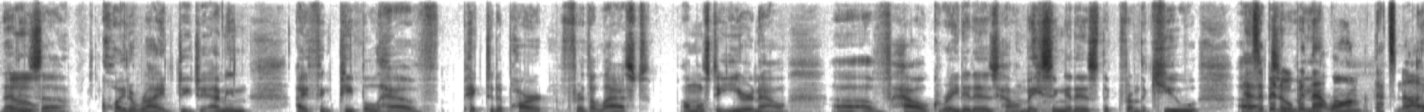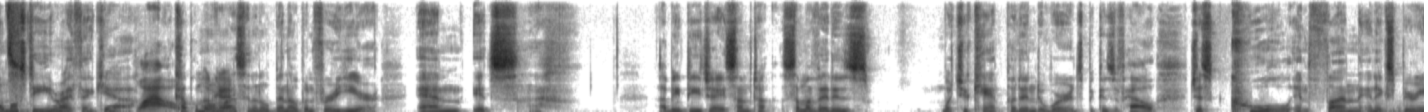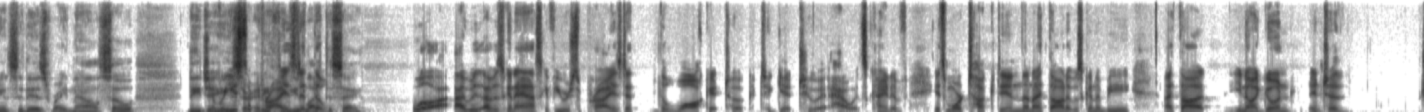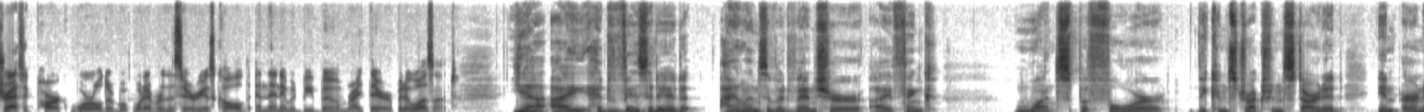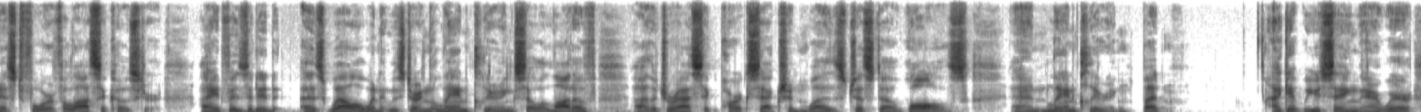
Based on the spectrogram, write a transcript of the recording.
That Ooh. is uh, quite a ride, DJ. I mean, I think people have picked it apart for the last almost a year now uh, of how great it is, how amazing it is the, from the queue. Uh, Has it been open the- that long? That's nuts. Almost a year, I think. Yeah. Wow. A couple more Okay. months, and it'll been open for a year. And it's, I mean, DJ. Some some of it is what you can't put into words because of how just cool and fun an experience it is right now. So, DJ, is there anything you'd like the- to say? Well, I- was I was going to ask if you were surprised at the walk it took to get to it. How it's kind of it's more tucked in than I thought it was going to be. I thought you know I'd go in, into Jurassic Park World or whatever this area is called, and then it would be boom right there, but it wasn't. Yeah, I had visited Islands of Adventure, I think once before the construction started in earnest for Velocicoaster. I had visited as well when it was during the land clearing, so a lot of uh, the Jurassic Park section was just uh, walls and land clearing. But I get what you're saying there, where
